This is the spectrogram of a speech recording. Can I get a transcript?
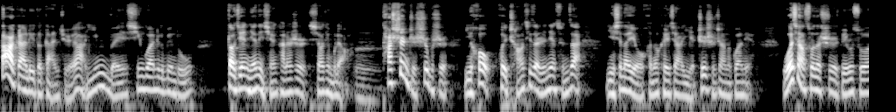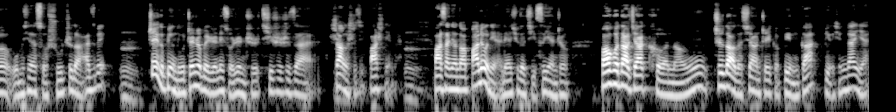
大概率的感觉啊，因为新冠这个病毒到今年年底前看来是消停不了了。嗯，它甚至是不是以后会长期在人间存在，也现在有很多科学家也支持这样的观点。我想说的是，比如说我们现在所熟知的艾滋病，嗯，这个病毒真正被人类所认知，其实是在上个世纪八十年代，嗯，八三年到八六年连续的几次验证，包括大家可能知道的，像这个丙肝、丙型肝炎，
